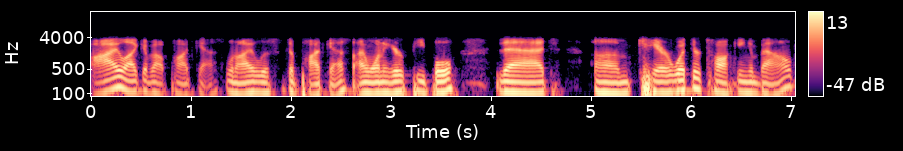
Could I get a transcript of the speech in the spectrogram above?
I like about podcasts. When I listen to podcasts, I want to hear people that um, care what they're talking about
